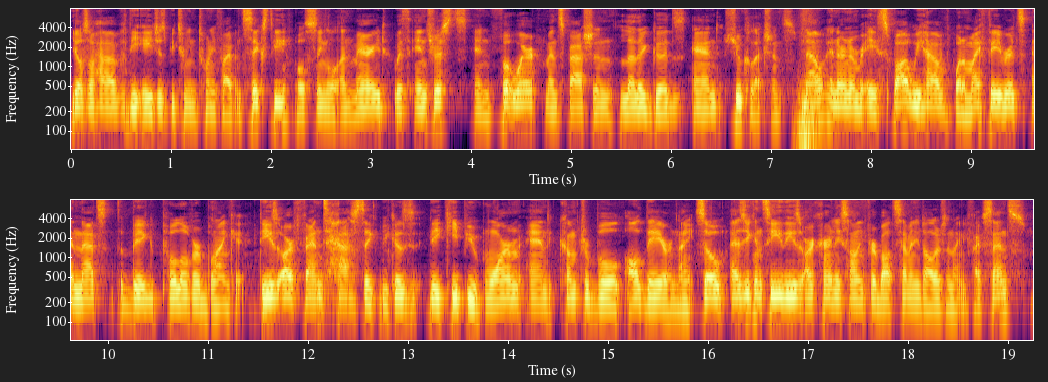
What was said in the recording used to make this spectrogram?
You also have the ages between 25 and 60, both single and married, with interests in footwear, men's fashion, leather goods, and shoe collections. Now in our number 8 spot, we have one of my favorites, and that's the big pullover blanket. These are fantastic because they keep you warm and comfortable all day or night. So as you can see, these are currently selling for about $70.95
